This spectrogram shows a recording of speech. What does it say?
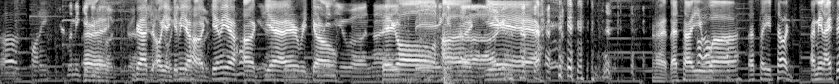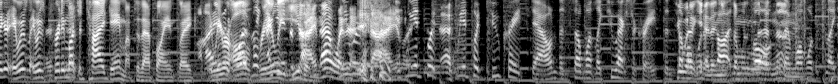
Oh, it was funny. Let me give All you right. a hug, Scrap. Congratu- oh yeah, I'll give me a hug. Give me a hug. Yeah, there we go. You a nice Big ol' big hug. Yeah. hug. All right, that's how you Oh, uh that's how you tug. I mean, I figured it was it was pretty much a tie game up to that point. Like I we were was- all like, really It's a even. That was We were- a tie. if we had put if we had put two crates down, then someone like two extra crates, then Two, someone uh, would have then gotten someone would've both, had and then one would like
